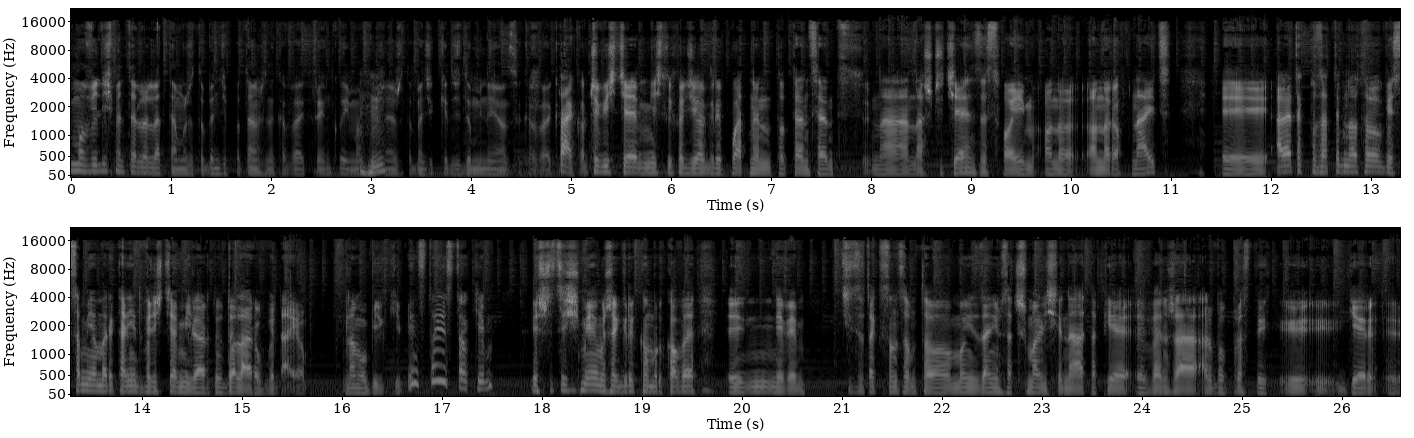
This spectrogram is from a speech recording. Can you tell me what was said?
mówiliśmy tyle lat temu, że to będzie potężny kawałek rynku i mam Mhm. wrażenie, że to będzie kiedyś dominujący kawałek Tak, oczywiście, jeśli chodzi o gry płatne, no to Tencent na, na szczycie ze swoim Honor, Honor of Knights. Yy, ale tak poza tym, no to wiesz, sami Amerykanie 20 miliardów dolarów wydają na mobilki, więc to jest całkiem. Wiesz, wszyscy się śmieją, że gry komórkowe, yy, nie wiem, ci co tak sądzą, to moim zdaniem zatrzymali się na etapie y, węża albo prostych yy, yy, gier yy,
